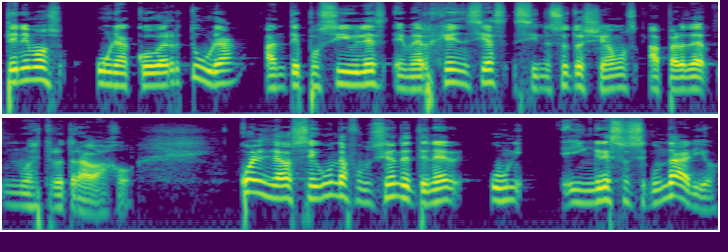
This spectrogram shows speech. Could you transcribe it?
tenemos una cobertura ante posibles emergencias si nosotros llegamos a perder nuestro trabajo. ¿Cuál es la segunda función de tener un ingreso secundario?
